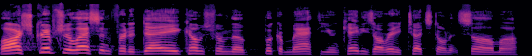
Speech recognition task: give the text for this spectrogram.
Well, our scripture lesson for today comes from the book of Matthew, and Katie's already touched on it some. Uh,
